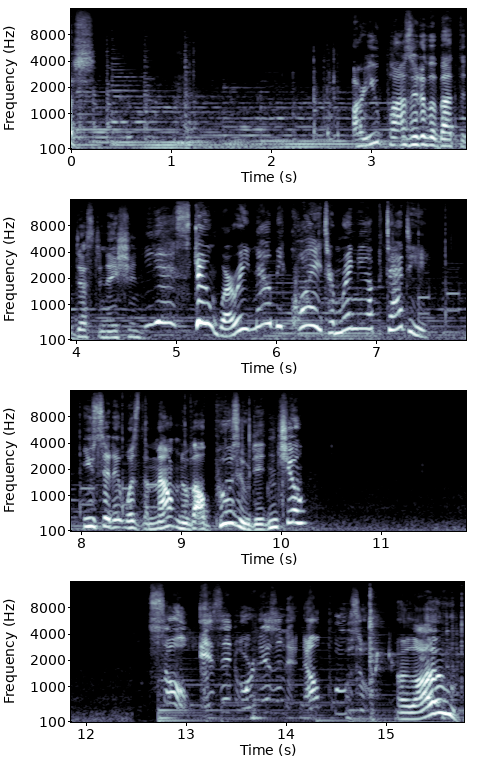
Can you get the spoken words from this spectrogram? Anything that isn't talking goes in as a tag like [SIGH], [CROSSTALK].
Yes. Are you positive about the destination? Yes, don't worry. Now be quiet. I'm ringing up Daddy. You said it was the mountain of Alpuzu, didn't you? So, is it or isn't it Alpuzu? Hello?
